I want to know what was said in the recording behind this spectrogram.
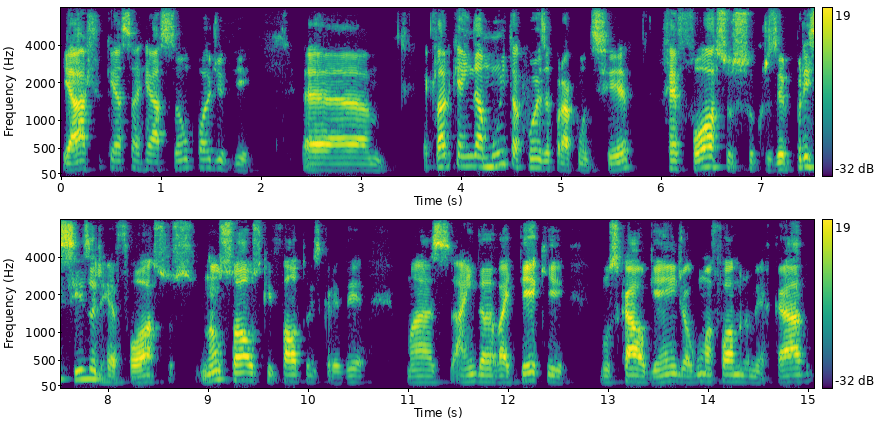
E acho que essa reação pode vir. É, é claro que ainda há muita coisa para acontecer, reforços, o Cruzeiro precisa de reforços, não só os que faltam escrever, mas ainda vai ter que buscar alguém de alguma forma no mercado,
